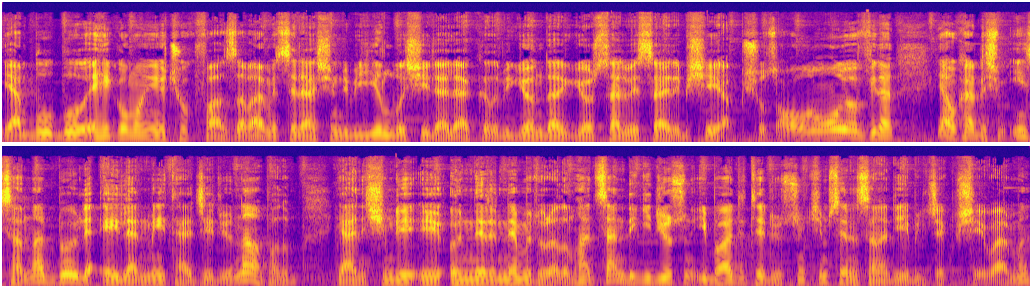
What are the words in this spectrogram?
yani bu bu hegemonya çok fazla var. Mesela şimdi bir yılbaşı ile alakalı bir gönder görsel vesaire bir şey yapmış olsa "Aa, ne oluyor filan. Ya kardeşim insanlar böyle eğlenmeyi tercih ediyor. Ne yapalım? Yani şimdi e, önlerinde mi duralım? Hadi sen de gidiyorsun ibadet ediyorsun. Kimsenin sana diyebilecek bir şey var mı?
